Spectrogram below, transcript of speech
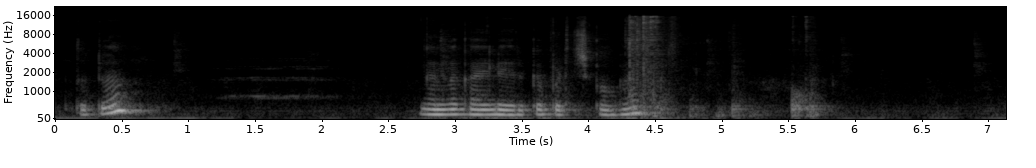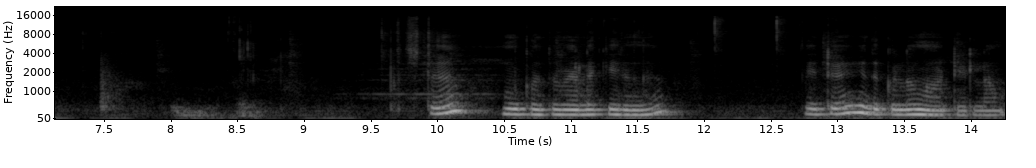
எடுத்துட்டு நல்லா கையில் இருக்க பிடிச்சிக்கோங்க. பிடிச்சிட்டு இன்னும் கொஞ்சம் விளக்கிடுங்க. விட்டு இதுக்குள்ளே மாட்டிடலாம்.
